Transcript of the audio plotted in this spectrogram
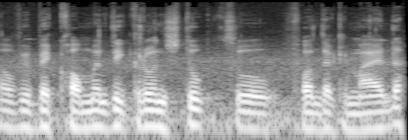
Ja, wir bekommen die Grundstück so von der Gemeinde.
